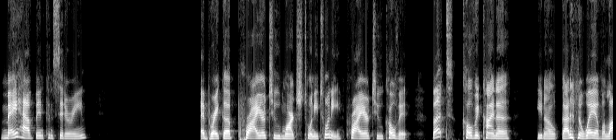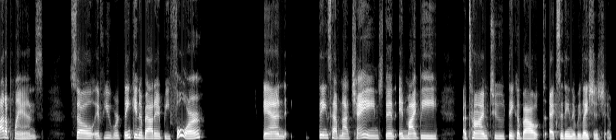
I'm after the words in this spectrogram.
may have been considering a breakup prior to March 2020, prior to COVID. But COVID kind of, you know, got in the way of a lot of plans. So if you were thinking about it before and things have not changed, then it might be a time to think about exiting the relationship.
